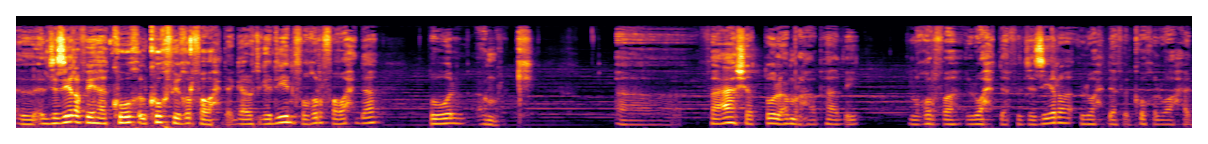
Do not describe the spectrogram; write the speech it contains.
ال- الجزيرة فيها كوخ الكوخ في غرفة واحدة. قالوا تقعدين في غرفة واحدة طول عمرك. آه فعاشت طول عمرها بهذه الغرفة الواحدة في الجزيرة الواحدة في الكوخ الواحد.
